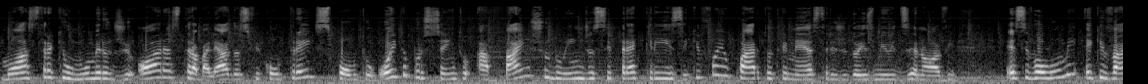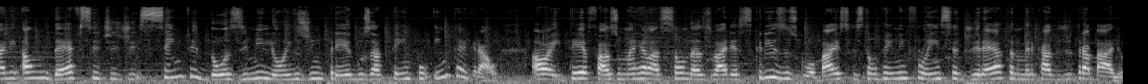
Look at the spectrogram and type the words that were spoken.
mostra que o número de horas trabalhadas ficou 3,8% abaixo do índice pré-crise, que foi o quarto trimestre de 2019. Esse volume equivale a um déficit de 112 milhões de empregos a tempo integral. A OIT faz uma relação das várias crises globais que estão tendo influência direta no mercado de trabalho.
